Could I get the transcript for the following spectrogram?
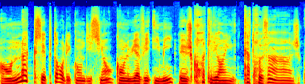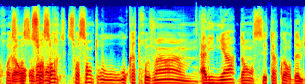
en acceptant les conditions qu'on lui avait émises. Et je crois qu'il y en a une 80, hein, je crois, 60, 60, ou, 80 euh, alignats dans cet accord d'Algérie.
